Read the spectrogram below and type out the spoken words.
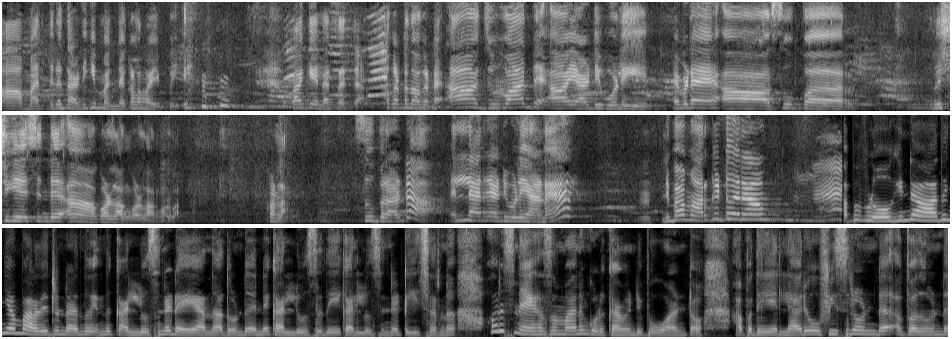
ആ മരത്തിന് തടിക്ക് മഞ്ഞ കളറായി പോയി ബാക്കിയല്ല സെറ്റാ നോക്കട്ടെ നോക്കട്ടെ. ആ ജുവാന്റെ ആ അടിപൊളി. എവിടെ? ആ സൂപ്പർ. ഋഷികേശിന്റെ ആ കൊള്ളാം കൊള്ളാം കൊള്ളാം. കൊള്ളാം. സൂപ്പർ ആട്ടാ. എല്ലാവരും അടിപൊളിയാണേ. ഇനി ബാ മാർക്കിട്ട് വരാം. അപ്പോൾ വ്ളോഗിന്റെ ആദ്യം ഞാൻ പറഞ്ഞിട്ടുണ്ടായിരുന്നു ഇന്ന് കല്ലൂസിന്റെ ഡേ ആണ്. അതുകൊണ്ട് തന്നെ കല്ലൂസ് ദേ കല്ലൂസിന്റെ ടീച്ചറിന് ഒരു സ്നേഹസമ്മാനം കൊടുക്കാൻ വേണ്ടി പോവാണ് കേട്ടോ അപ്പോൾ ദേ എല്ലാവരും ഓഫീസിലുണ്ട്. അപ്പോൾ അതുകൊണ്ട്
